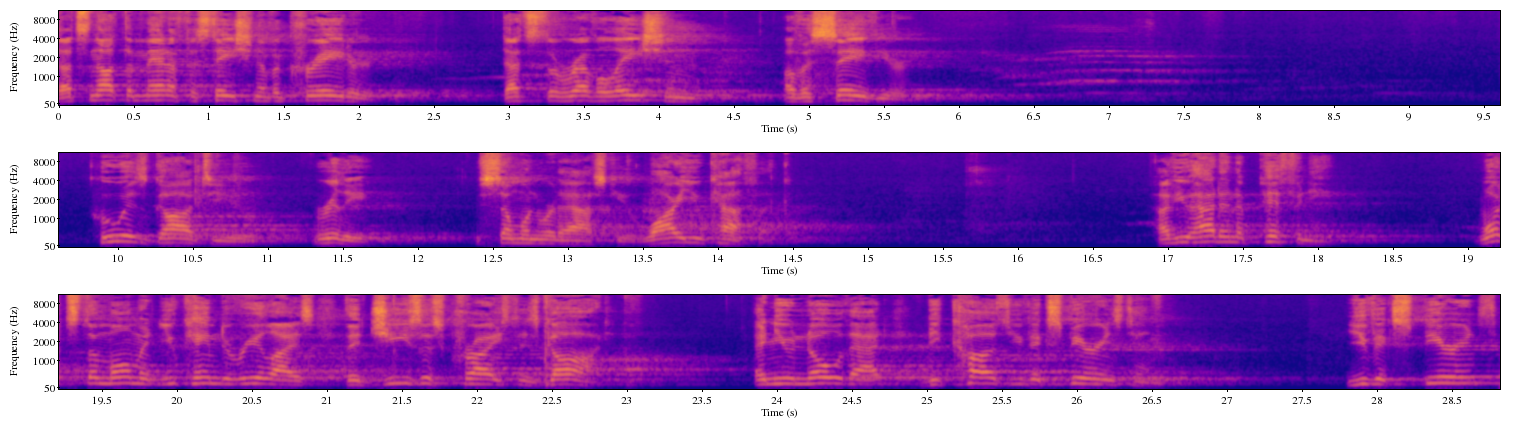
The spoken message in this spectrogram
That's not the manifestation of a creator. That's the revelation of a savior. Who is God to you, really, if someone were to ask you? Why are you Catholic? Have you had an epiphany? What's the moment you came to realize that Jesus Christ is God? And you know that because you've experienced Him. You've experienced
